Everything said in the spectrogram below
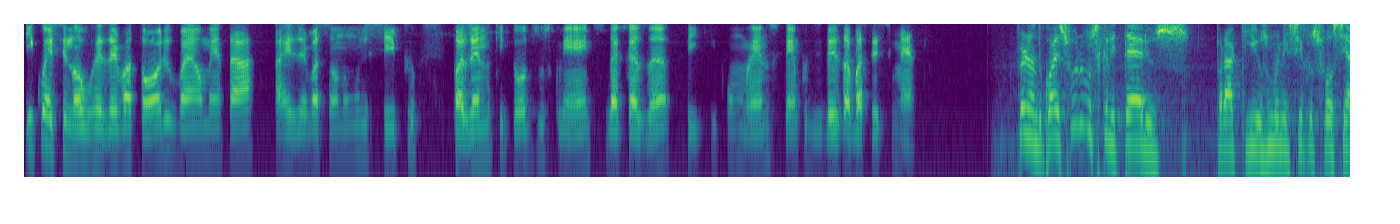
e com esse novo reservatório vai aumentar a reservação no município, fazendo que todos os clientes da Casan fiquem com menos tempo de desabastecimento. Fernando, quais foram os critérios para que os municípios fossem,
